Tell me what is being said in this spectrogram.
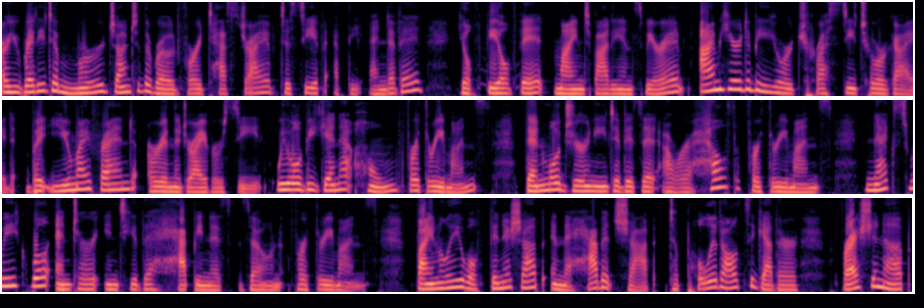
Are you ready to merge onto the road for a test drive to see if at the end of it you'll feel fit, mind, body, and spirit? I'm here to be your trusty tour guide, but you, my friend, are in the driver's seat. We will begin at home for three months, then we'll journey to visit our health for three months. Next week, we'll enter into the happiness zone for three months. Finally, we'll finish up in the habit shop to pull it all together freshen up,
